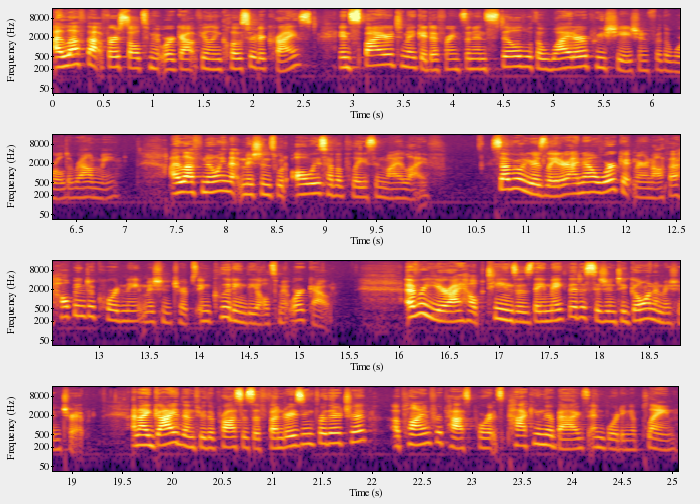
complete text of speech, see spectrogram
I left that first Ultimate Workout feeling closer to Christ, inspired to make a difference, and instilled with a wider appreciation for the world around me. I left knowing that missions would always have a place in my life. Several years later, I now work at Maranatha helping to coordinate mission trips, including the Ultimate Workout. Every year, I help teens as they make the decision to go on a mission trip, and I guide them through the process of fundraising for their trip, applying for passports, packing their bags, and boarding a plane.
